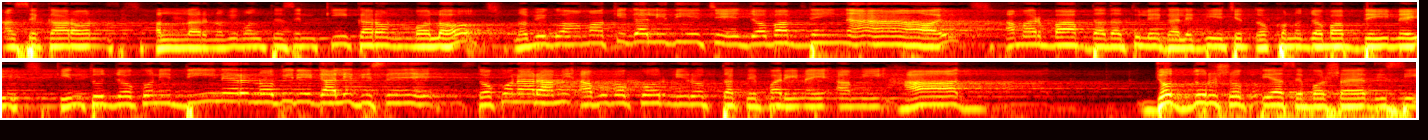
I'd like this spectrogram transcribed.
আছে কারণ। আল্লাহর নবী বলতেছেন, কি কারণ বলো? নবী গো, আমাকে গালি দিয়েছে, জবাব দেই নাই। আমার বাপ দাদা তুলে গালি দিয়েছে, তখনও জবাব দেই নাই। কিন্তু যখনই দিনের নবীরে গালি দিছে, তখন আর আমি আবু বকর নীরব থাকতে পারি নাই। আমি হাত, যদ্দুর শক্তি আছে, বসায়া দিছি।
